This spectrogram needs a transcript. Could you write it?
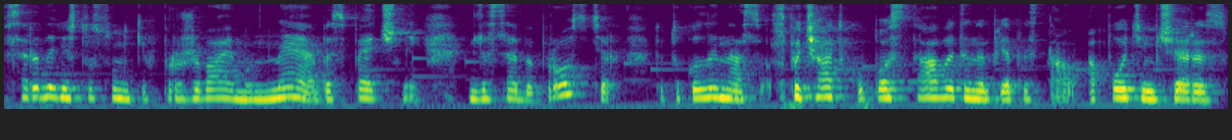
всередині стосунків проживаємо небезпечний для себе простір, тобто, коли нас спочатку поставити на п'ятистал, а потім через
